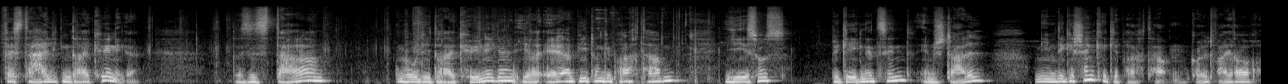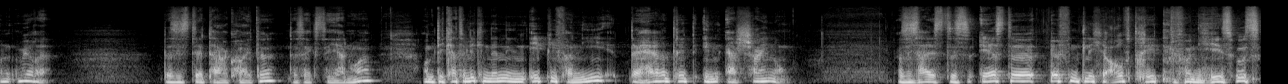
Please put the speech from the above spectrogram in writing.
Fest der Heiligen Drei Könige. Das ist da, wo die drei Könige ihre Ehrerbietung gebracht haben, Jesus begegnet sind im Stall und ihm die Geschenke gebracht haben, Gold, Weihrauch und Myrrhe. Das ist der Tag heute, der 6. Januar. Und die Katholiken nennen ihn Epiphanie, der Herr tritt in Erscheinung. Also das heißt, das erste öffentliche Auftreten von Jesus,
